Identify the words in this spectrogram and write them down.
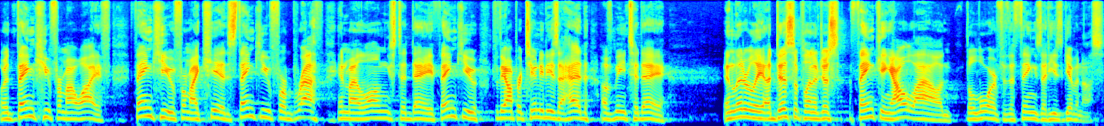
Lord, thank you for my wife. Thank you for my kids. Thank you for breath in my lungs today. Thank you for the opportunities ahead of me today. And literally, a discipline of just thanking out loud the Lord for the things that He's given us.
